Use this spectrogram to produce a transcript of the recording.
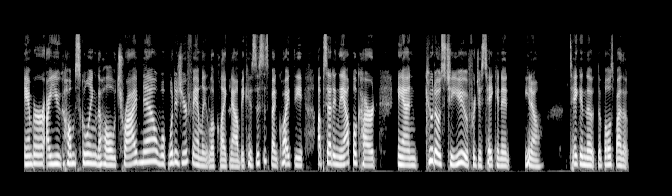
Amber, are you homeschooling the whole tribe now? What, what does your family look like now? Because this has been quite the upsetting the apple cart. And kudos to you for just taking it, you know, taking the the bulls by the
